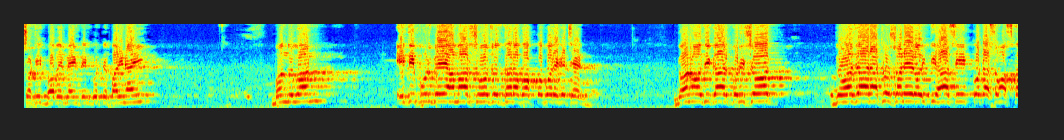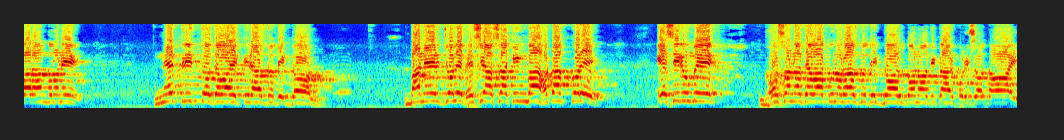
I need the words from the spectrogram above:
সঠিকভাবে মেনটেন করতে পারি নাই। বন্ধুগণ ইতিপূর্বে আমার সহযোদ্ধারা বক্তব্য রেখেছেন। গণ অধিকার পরিষদ দুহাজার আঠেরো সালের ঐতিহাসিক কোটা সংস্কার আন্দোলনে নেতৃত্ব দেওয়া একটি রাজনৈতিক দল। বানের জলে ভেসে আসা কিংবা হঠাৎ করে এসি রুমে ঘোষণা দেওয়া কোনো রাজনৈতিক দল গণ অধিকার পরিষদ নয়।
